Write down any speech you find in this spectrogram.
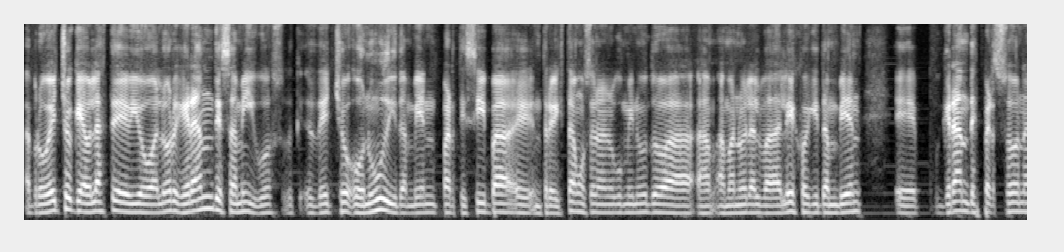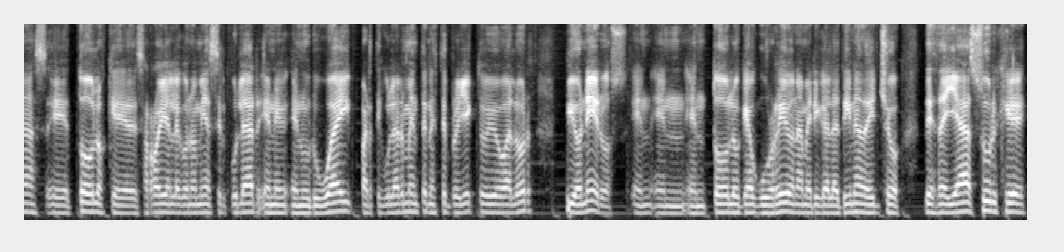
Aprovecho que hablaste de biovalor, grandes amigos, de hecho ONUDI también participa, eh, entrevistamos en algún minuto a, Manuel Albadalejo aquí también, eh, grandes personas, todos los que desarrollan la economía circular en, Uruguay, particularmente en este proyecto de Biovalor, pioneros en, todo lo que ha ocurrido en América Latina. De hecho, desde allá surge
